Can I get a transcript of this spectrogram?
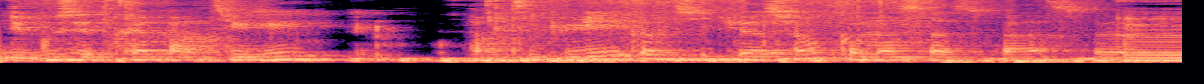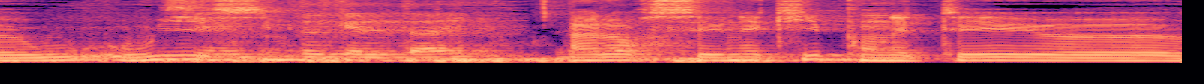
du coup c'est très particulier particulier comme situation? Comment ça se passe euh, euh, oui. C'est une équipe de quelle taille? Alors c'est une équipe, on était euh,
